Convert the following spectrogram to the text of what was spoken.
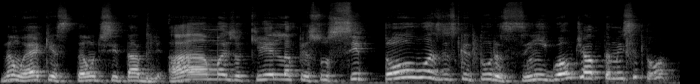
não é questão de citar a Bíblia. Ah, mas aquela pessoa citou as escrituras. Sim, igual o diabo também citou.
